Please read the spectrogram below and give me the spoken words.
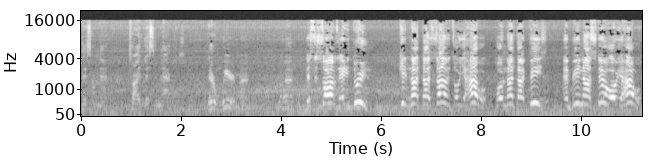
this on that, try this and that. They're weird, man. Go ahead. This is Psalms 83. Keep not thy silence, O Yahweh. Hold not thy peace, and be not still, O Yahweh.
